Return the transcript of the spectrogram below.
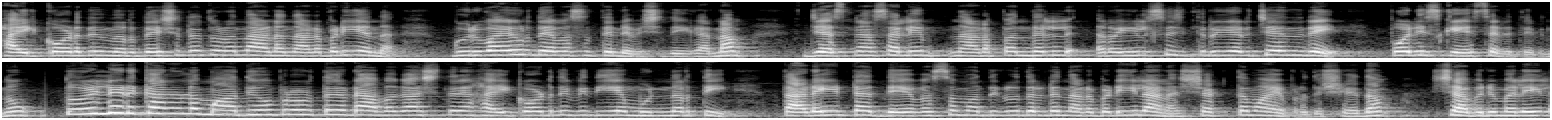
ഹൈക്കോടതി നിർദ്ദേശത്തെ തുടർന്നാണ് നടപടിയെന്ന് ഗുരുവായൂർ ദേവസ്വത്തിന്റെ വിശദീകരണം. ജസ്ന സലീം നടപ്പന്തലിൽ റീൽസ് ചിത്രീകരിച്ചതിനെതിരെ പോലീസ് കേസെടുത്തിരുന്നു. തൊഴിലെടുക്കാനുള്ള മാധ്യമപ്രവർത്തകരുടെ അവകാശത്തിന് ഹൈക്കോടതി വിധിയെ മുൻനിർത്തി തടയിട്ട ദേവസ്വം അധികൃതരുടെ നടപടിയിലാണ് ശക്തമായ പ്രതിഷേധം. ശബരിമലയിൽ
